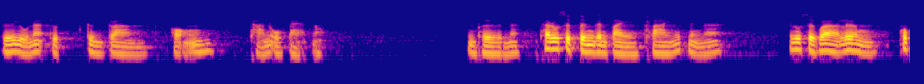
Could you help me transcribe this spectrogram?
หรืออยู่ณจุดกึ่งกลางของฐานโอแปดเนาะเพลินๆนะ ถ้ารู้สึกตึงเกินไปคลายนิดหนึ่งนะ ถ้ารู้สึกว่าเริ่มควบ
